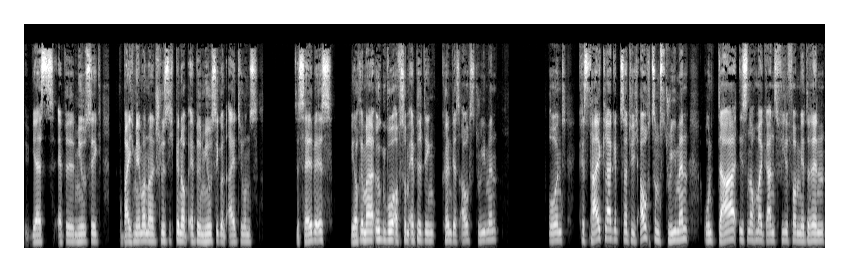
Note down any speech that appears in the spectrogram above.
wie heißt's, Apple Music, wobei ich mir immer noch nicht schlüssig bin, ob Apple Music und iTunes dasselbe ist. Wie auch immer, irgendwo auf so einem Apple-Ding könnt ihr es auch streamen. Und Kristallklar gibt's natürlich auch zum Streamen und da ist noch mal ganz viel von mir drin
